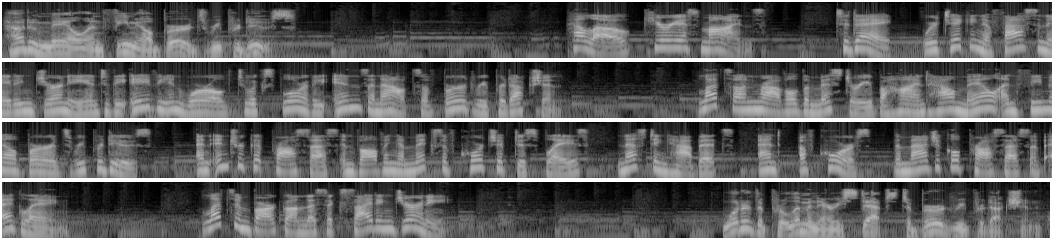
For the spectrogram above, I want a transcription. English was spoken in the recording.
How do male and female birds reproduce? Hello, curious minds. Today, we're taking a fascinating journey into the avian world to explore the ins and outs of bird reproduction. Let's unravel the mystery behind how male and female birds reproduce, an intricate process involving a mix of courtship displays, nesting habits, and, of course, the magical process of egg laying. Let's embark on this exciting journey. What are the preliminary steps to bird reproduction?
